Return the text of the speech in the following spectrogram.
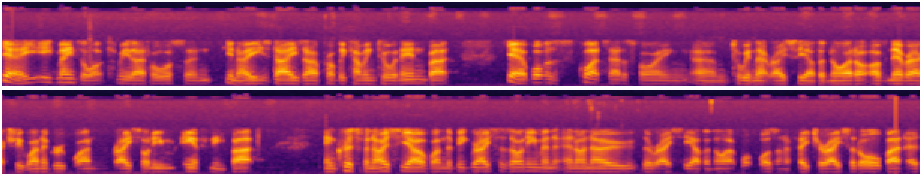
yeah, he, he means a lot to me, that horse, and, you know, his days are probably coming to an end, but yeah, it was quite satisfying um, to win that race the other night. I- I've never actually won a Group 1 race on him. Anthony Butt and Chris Venocio have won the big races on him, and, and I know the race the other night wa- wasn't a feature race at all, but it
